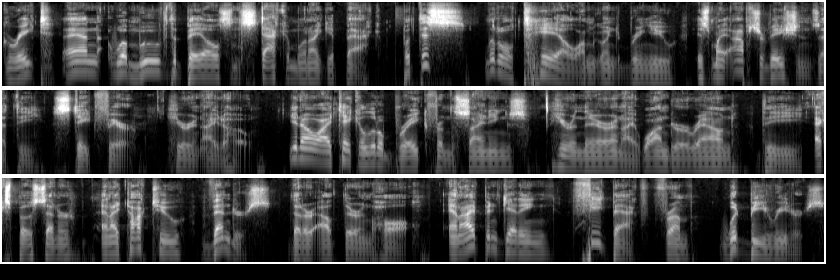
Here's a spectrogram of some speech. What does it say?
great, and we'll move the bales and stack them when I get back. But this little tale I'm going to bring you is my observations at the state fair here in Idaho. You know, I take a little break from the signings here and there and I wander around the expo center and I talk to vendors that are out there in the hall. And I've been getting feedback from would be readers,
